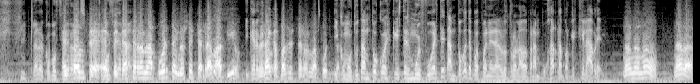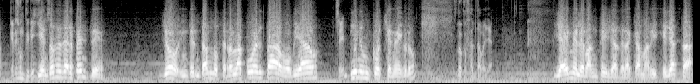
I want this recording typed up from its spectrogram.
claro, ¿cómo cierras? Entonces ¿Cómo empecé cierras? a cerrar la puerta y no se cerraba, tío. Y claro, no era como- capaz de cerrar la puerta. Y como tú tampoco es que estés muy fuerte, tampoco te puedes poner al otro lado para empujarla, porque es que la abren. No, no, no, nada. Que eres un Y tirillo. entonces de repente, yo intentando cerrar la puerta, agobiado, Sí. viene un coche negro Lo que faltaba ya. y ahí me levanté ya de la cama. Dije, ya está,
